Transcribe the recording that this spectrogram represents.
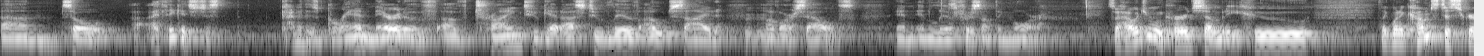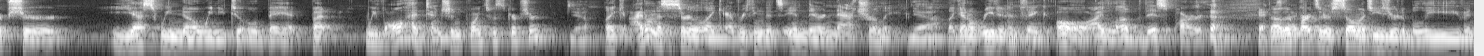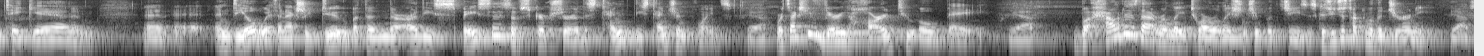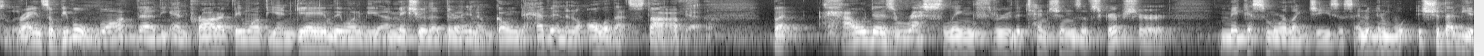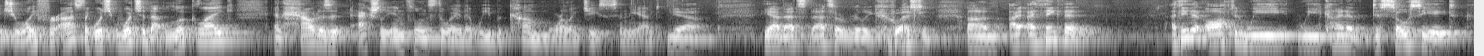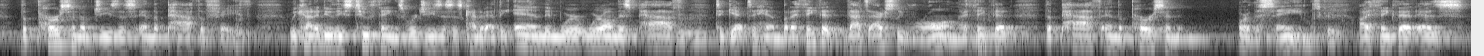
Um, so I think it's just kind of this grand narrative of trying to get us to live outside mm-hmm. of ourselves and, and live That's for good. something more. So, how would you encourage somebody who, like, when it comes to scripture, yes, we know we need to obey it, but we've all had tension points with scripture. Yeah. Like I don't necessarily like everything that's in there naturally. Yeah. Like I don't read it and think, "Oh, I love this part." the exactly. other parts that are so much easier to believe and take in and and and deal with and actually do. But then there are these spaces of scripture, this ten, these tension points, yeah. where it's actually very hard to obey. Yeah. But how does that relate to our relationship with Jesus? Because you just talked about the journey. Yeah, absolutely. Right? And so people want the the end product, they want the end game, they want to be yeah. make sure that they're, yeah. you know, going to heaven and all of that stuff. Yeah. But how does wrestling through the tensions of scripture make us more like Jesus? And, and should that be a joy for us? Like, what, what should that look like? And how does it actually influence the way that we become more like Jesus in the end? Yeah. Yeah, that's that's a really good question. Um, I, I think that I think that often we we kind of dissociate the person of Jesus and the path of faith. We kind of do these two things where Jesus is kind of at the end and we're we're on this path mm-hmm. to get to him. But I think that that's actually wrong. I think mm-hmm. that the path and the person are the same. That's good. I think that as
